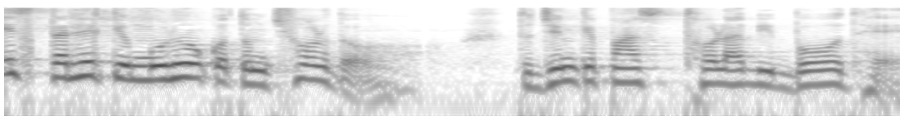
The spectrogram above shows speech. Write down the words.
इस तरह के मूढ़ों को तुम छोड़ दो तो जिनके पास थोड़ा भी बोध है,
